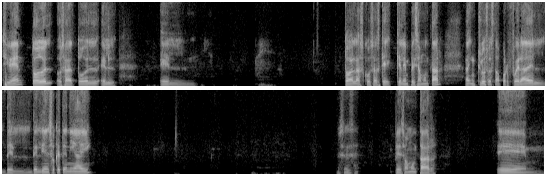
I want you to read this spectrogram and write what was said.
Si ven, todo el, o sea, todo el, el todas las cosas que, que le empecé a montar, Ah, incluso está por fuera del, lienzo que tenía ahí. Entonces empiezo a montar em,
